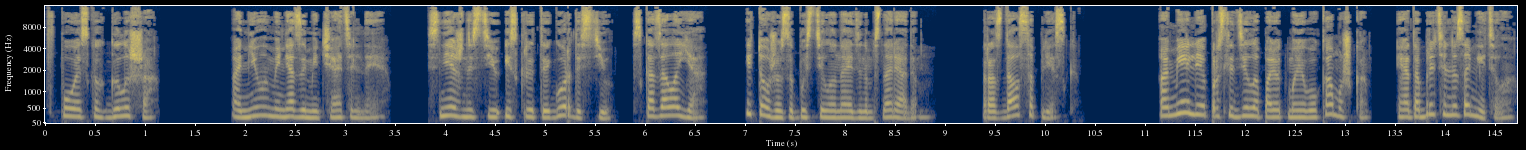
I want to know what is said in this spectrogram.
в поисках голыша. Они у меня замечательные. С нежностью и скрытой гордостью сказала я и тоже запустила найденным снарядом. Раздался плеск. Амелия проследила полет моего камушка и одобрительно заметила.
